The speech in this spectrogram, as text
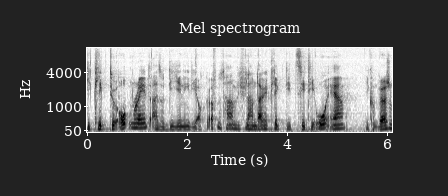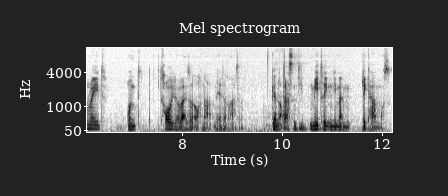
die Click-to-Open-Rate, also diejenigen, die auch geöffnet haben, wie viele haben da geklickt, die CTOR, die Conversion Rate und traurigerweise auch eine Abmelderate. Genau. Das sind die Metriken, die man im Blick haben muss.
